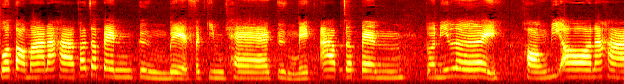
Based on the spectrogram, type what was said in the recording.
ตัวต่อมานะคะก็จะเป็นกึ่งเบสสกินแคร์กึ่งเมคอัพจะเป็นตัวนี้เลยของ Dior นะคะ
